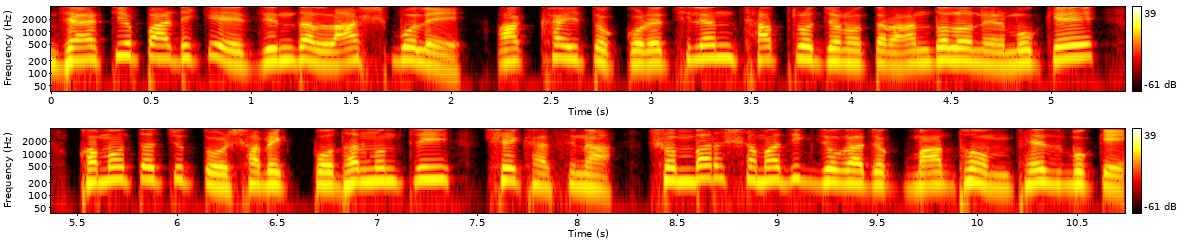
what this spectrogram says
জাতীয় পার্টিকে জিন্দা লাশ বলে আখ্যায়িত করেছিলেন ছাত্র জনতার আন্দোলনের মুখে ক্ষমতাচ্যুত সাবেক প্রধানমন্ত্রী শেখ হাসিনা। সোমবার সামাজিক যোগাযোগ মাধ্যম ফেসবুকে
